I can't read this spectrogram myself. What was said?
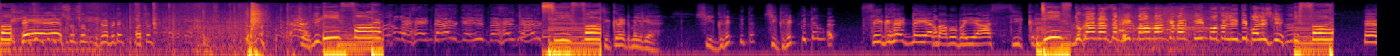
for ए, ए, सुन सुन इधर बेटे बात सुन। for बहन डर गई बहन डर C for सीक्रेट मिल गया। है सिगरेट पीता सिगरेट पीता वो? सिगरेट नहीं यार बाबू भैया सीक्रेट दुकानदार से भीख मांग मांग के मैंने तीन बोतल ली थी पॉलिश की। For ए,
